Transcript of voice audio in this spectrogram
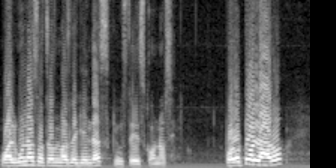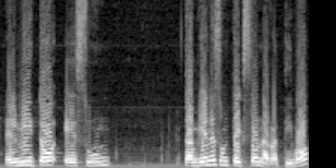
o algunas otras más leyendas que ustedes conocen. Por otro lado, el mito es un, también es un texto narrativo,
